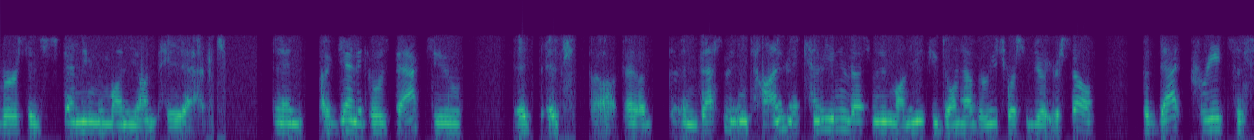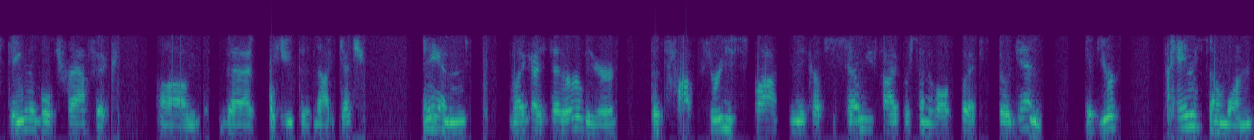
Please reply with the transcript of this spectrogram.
versus spending the money on paid ads. And again, it goes back to it, it's uh, an investment in time. It can be an investment in money if you don't have the resources to do it yourself. But that creates sustainable traffic um, that paid does not get you. And like I said earlier, the top three spots make up 75% of all clicks. So again, if you're paying someone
